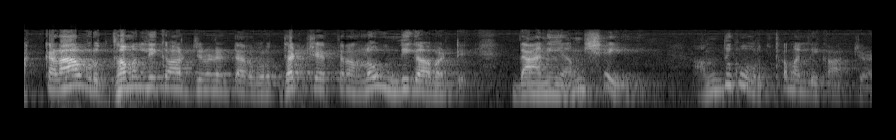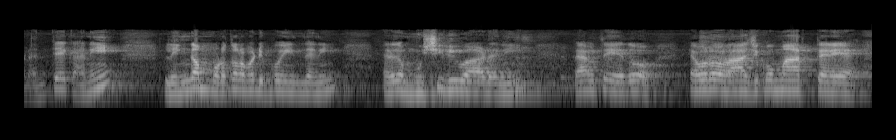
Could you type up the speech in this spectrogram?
అక్కడ వృద్ధ మల్లికార్జునుడు అంటారు. వృద్ధ క్షేత్రంలో ఉంది కాబట్టి దాని అంశ ఇది. అందుకు వృద్ధ మల్లికార్జునుడు. అంతేకాని లింగం ముడతలు పడిపోయిందని లేదా ముసిలివాడని లేకపోతే ఏదో ఎవరో రాజకుమార్తె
